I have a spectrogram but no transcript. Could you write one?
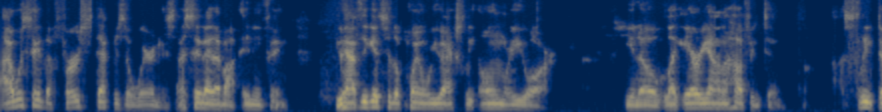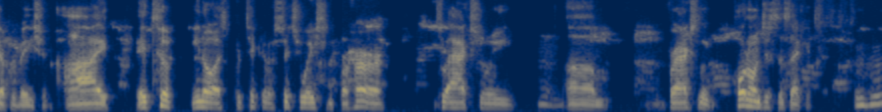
I would say the first step is awareness. I say that about anything. You have to get to the point where you actually own where you are. You know, like Arianna Huffington, sleep deprivation. I it took, you know, a particular situation for her to actually um for actually hold on just a second. Mhm.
